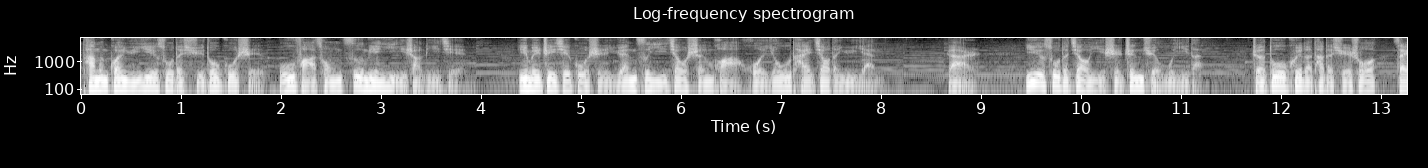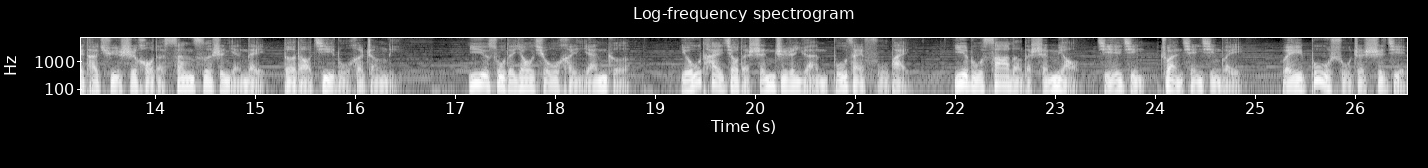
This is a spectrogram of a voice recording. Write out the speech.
他们关于耶稣的许多故事无法从字面意义上理解，因为这些故事源自异教神话或犹太教的预言。然而，耶稣的教义是真确无疑的。这多亏了他的学说在他去世后的三四十年内得到记录和整理。耶稣的要求很严格。犹太教的神职人员不再腐败，耶路撒冷的神庙洁净，赚钱行为为部署这世界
